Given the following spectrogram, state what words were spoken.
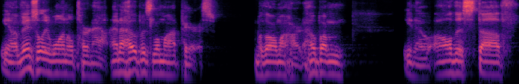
you know, eventually one will turn out. And I hope it's Lamont Paris with all my heart. I hope I'm you know, all this stuff,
